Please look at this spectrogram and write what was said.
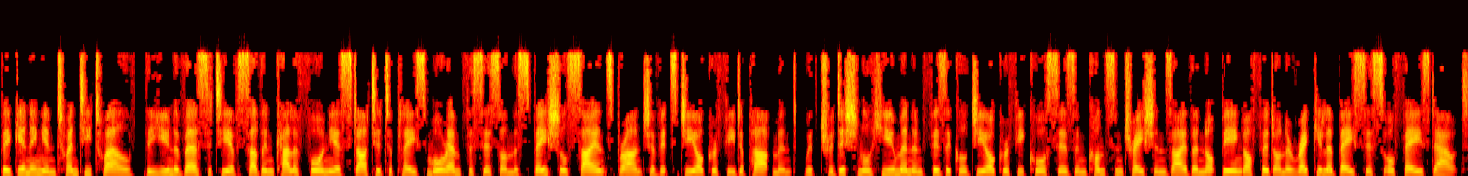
Beginning in 2012, the University of Southern California started to place more emphasis on the spatial science branch of its geography department, with traditional human and physical geography courses and concentrations either not being offered on a regular basis or phased out.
